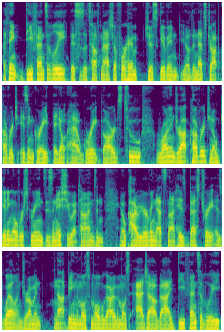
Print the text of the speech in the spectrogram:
I think defensively, this is a tough matchup for him, just given, you know, the Nets drop coverage isn't great. They don't have great guards to run and drop coverage. You know, getting over screens is an issue at times. And, you know, Kyrie Irving, that's not his best trait as well. And Drummond not being the most mobile guy or the most agile guy defensively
